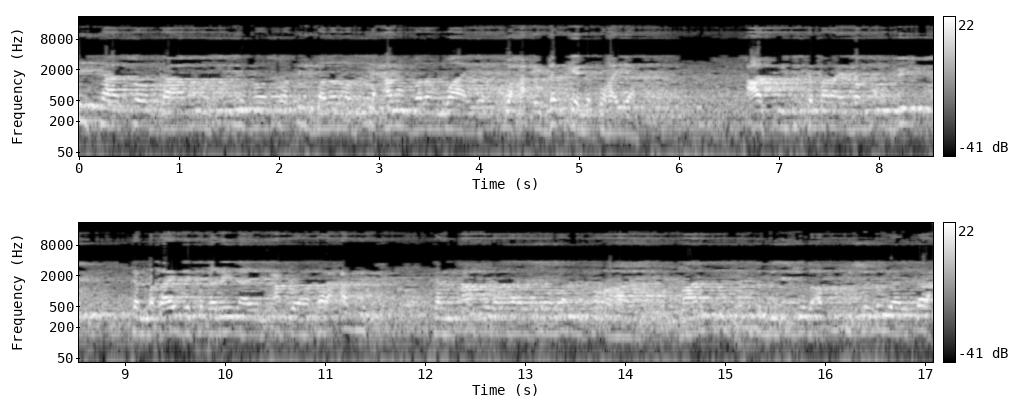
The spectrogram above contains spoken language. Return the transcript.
intaasoo gaaban oo sii hoosoo dhib badan oo sii xanuun badan waaye waxa ay dadkeenna ku hayaan caasigii jidka maraayo baqubey kan maqaayadda ka qadaynaayo maxaanku dhahaa qarax cabdi كان اخر شعبان فرها ما عندي حسب السجود عقب السجود يعني طرح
